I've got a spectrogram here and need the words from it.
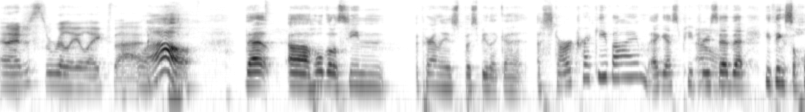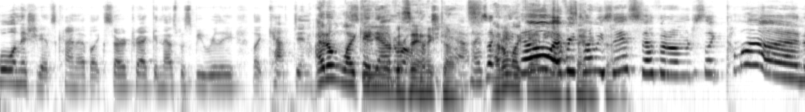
And I just really liked that. Wow. That uh, whole little scene apparently is supposed to be like a, a Star Trekky vibe. I guess Petrie Oh. said that he thinks the whole initiative's kind of like Star Trek, and that's supposed to be really like Captain. I don't like stay any down of his I'll put you down. anecdotes. I was like, I I, don't like know any of every his time he says anecdotes. stuff, and I'm just like, come on.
